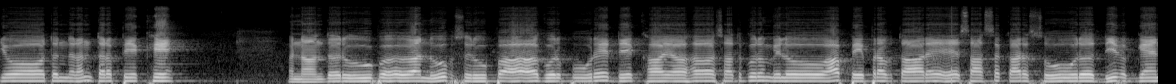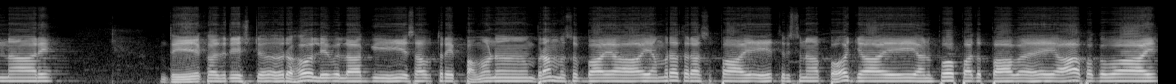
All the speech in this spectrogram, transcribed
ਜੋਤ ਨਿਰੰਤਰ ਪੇਖੇ। ਆਨੰਦ ਰੂਪ, ਅਨੂਪ ਸਰੂਪਾ, ਗੁਰ ਪੂਰੇ ਦੇਖਾਇਆ, ਸਤਿਗੁਰ ਮਿਲੋ, ਆਪੇ ਪ੍ਰਭ ਤਾਰੇ, ਸਸ ਕਰ ਸੂਰ, ਦਿਵ ਗੈਨਾਰੇ ਦੇਖ ਦ੍ਰਿਸ਼ਟ ਰਹੋ ਲਿਵ ਲਾਗੀ, ਸਭ ਤਰੇ ਭਵਨ, ਬ੍ਰਹਮ ਸੁਬਾਇਆ ਅੰਮ੍ਰਿਤ ਰਸ ਪਾਏ, ਤ੍ਰਿਸ਼ਨਾ ਪਹੁ ਜਾਏ, ਅਨਪੋ ਪਦ ਪਾਵੇ, ਆਪ ਗਵਾਏ।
